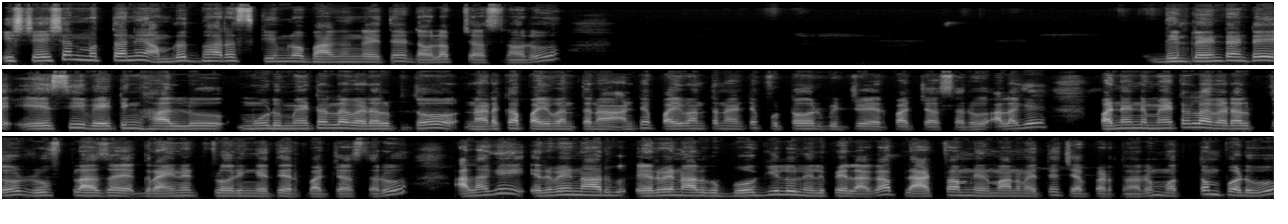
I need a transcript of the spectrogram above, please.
ఈ స్టేషన్ మొత్తాన్ని అమృత్ భారత్ స్కీమ్‌లో భాగంగా అయితే డెవలప్ చేస్తున్నారు. దీంట్లో ఏంటంటే ఏసీ వెయిటింగ్ హాల్లు, మూడు మీటర్ల వెడల్పుతో నడక పైవంతన అంటే పైవంతన అంటే ఫుట్ ఓవర్ బ్రిడ్జ్ ఏర్పాటు చేస్తారు. అలాగే 12 మీటర్ల వెడల్పుతో రూఫ్ ప్లాజా గ్రైనైట్ ఫ్లోరింగ్ అయితే ఏర్పాటు చేస్తారు. అలాగే 24, 24 బోగీలు నిలిపేలాగా ప్లాట్ఫామ్ నిర్మాణం అయితే చేపడుతున్నారు. మొత్తం పొడవు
